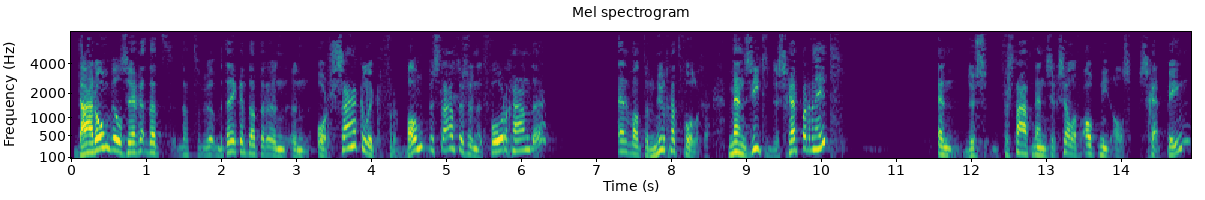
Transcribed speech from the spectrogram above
Daarom wil zeggen, dat, dat betekent dat er een, een oorzakelijk verband bestaat tussen het voorgaande en wat er nu gaat volgen. Men ziet de schepper niet. En dus verstaat men zichzelf ook niet als schepping.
